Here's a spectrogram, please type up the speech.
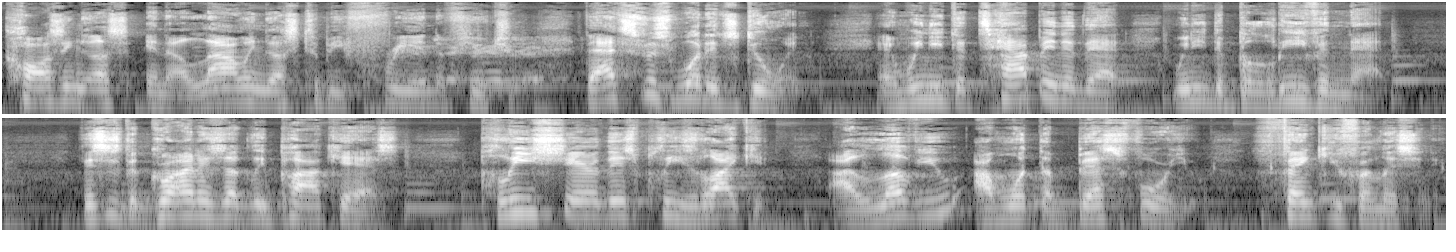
causing us and allowing us to be free in the future. That's just what it's doing. And we need to tap into that. We need to believe in that. This is the Grind is Ugly podcast. Please share this. Please like it. I love you. I want the best for you. Thank you for listening.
